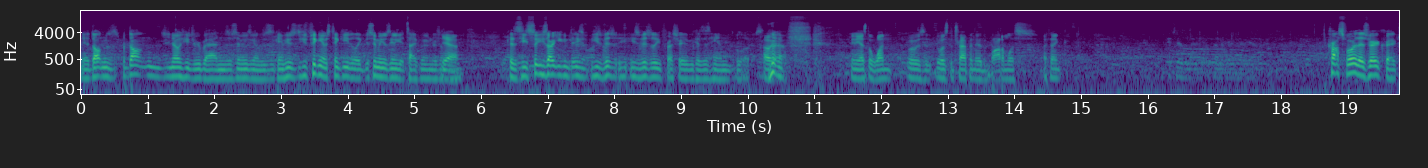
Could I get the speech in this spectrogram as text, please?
Yeah, Dalton's. But Dalton, you know, he drew bad and just assuming he's gonna lose this game. He was, he was picking up his Tenki to like assuming he was gonna get Typhoon or something. Yeah. Because he's so he's already you can he's he's, visu- he's visually frustrated because his hand blows. Oh yeah. and he has the one. What was it? What was the trap in there? The bottomless, I think. If he has a mana, Thunderbird there, yeah. Cross four, that's very correct.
